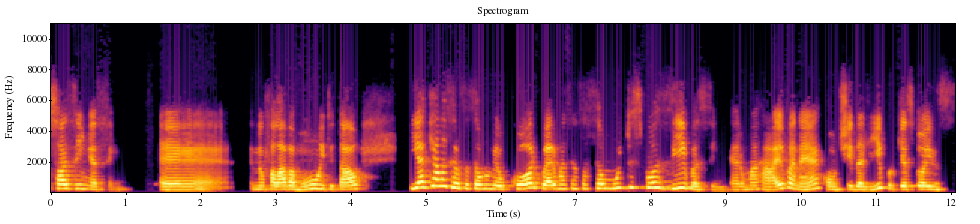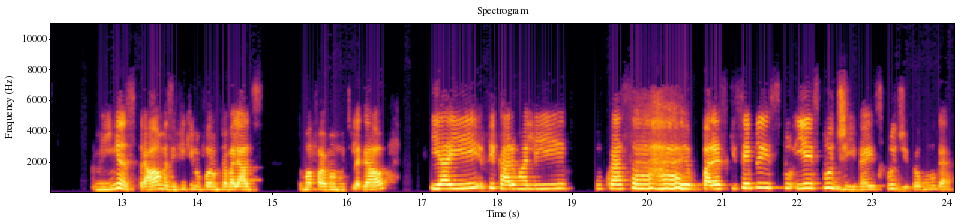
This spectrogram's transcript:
sozinha, assim é, não falava muito e tal. E aquela sensação no meu corpo era uma sensação muito explosiva, assim. Era uma raiva, né, contida ali por questões minhas, traumas, enfim, que não foram trabalhados de uma forma muito legal. E aí ficaram ali com essa. Parece que sempre ia explodir, né? Explodir para algum lugar.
